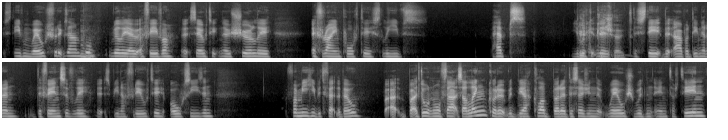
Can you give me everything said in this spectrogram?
Stephen Welsh, for example, mm. really out of favour at Celtic now. Surely, if Ryan Porteous leaves Hibs, you good, look at the the state that Aberdeen are in defensively. It's been a frailty all season. For me, he would fit the bill but I, but I don't know if that's a link or it would be a club or a decision that Welsh wouldn't entertain.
